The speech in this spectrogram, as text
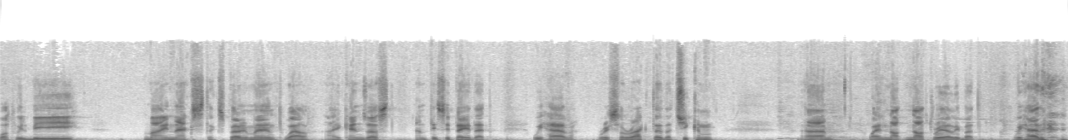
what will be my next experiment? Well, I can just anticipate that we have resurrected a chicken. Um, well, not, not really, but we had,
